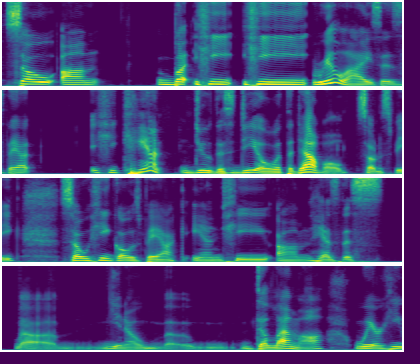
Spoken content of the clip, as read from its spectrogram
So, um, but he he realizes that he can't do this deal with the devil, so to speak. So he goes back and he um, has this uh, you know, uh, dilemma where he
